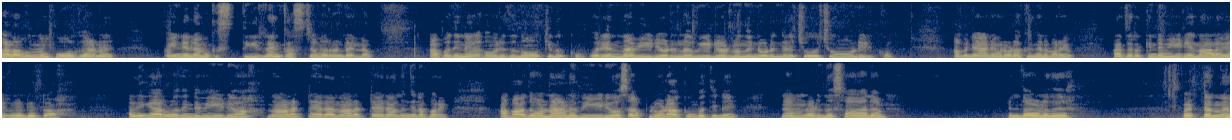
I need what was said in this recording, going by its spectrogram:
കളറൊന്നും പോകുകയാണ് പിന്നെ നമുക്ക് സ്ഥിരം കസ്റ്റമർ ഉണ്ടല്ലോ. അപ്പോൾ ഇതിന് ഒരിത് നോക്കി നിൽക്കും ഒരു എന്നാ വീഡിയോ ഇടണം വീഡിയോ ഇടണം എന്ന് എന്നോട് ഇങ്ങനെ ചോദിച്ചുകൊണ്ടിരിക്കും അപ്പോൾ ഞാൻ അവരോടൊക്കെ ഇങ്ങനെ പറയും അജറക്കിന്റെ വീഡിയോ നാളെ വരുന്നുണ്ട് കേട്ടോ. അല്ലെങ്കിൽ അറുപതിന്റെ വീഡിയോ നാളെ ഇട്ടേരാ നാളെ ഇട്ടുതരാം എന്നിങ്ങനെ പറയും. അപ്പോൾ അതുകൊണ്ടാണ് വീഡിയോസ് അപ്ലോഡ് ആക്കുമ്പോഴത്തേന് നമ്മളിടുന്ന സാധനം എന്താണത് പെട്ടെന്ന്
